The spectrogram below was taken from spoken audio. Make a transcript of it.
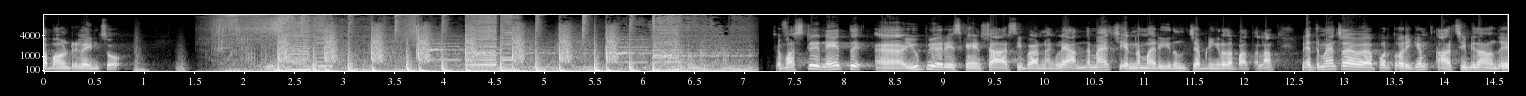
the boundary line show so first நேற்று யூபி வாரியர்ஸ் கேன்ஸ்டாக ஆர்சிபி ஆடினாங்களே அந்த மேட்ச் என்ன மாதிரி இருந்துச்சு அப்படிங்கிறத பார்த்தலாம் நேற்று மேட்சை பொறுத்த வரைக்கும் ஆர்சிபி தான் வந்து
